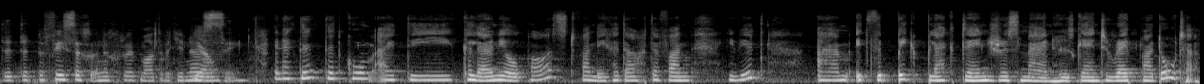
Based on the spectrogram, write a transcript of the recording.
Dit dit bevestig in 'n groot mate wat jy nou ja. sê. En ek dink dit kom uit die colonial past van die gedagte van jy weet um it's the big black dangerous man who's going to rape my daughter.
